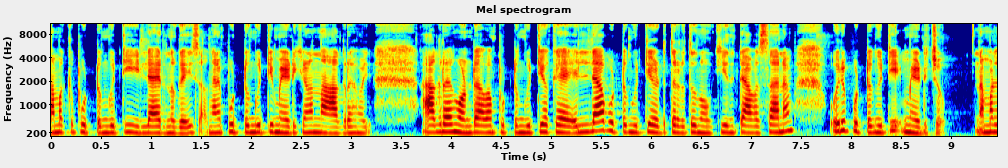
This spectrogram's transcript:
നമുക്ക് പുട്ടുംകുറ്റി ഇല്ലായിരുന്നു കേസ്. അങ്ങനെ പുട്ടുംകുറ്റി മേടിക്കണം എന്ന് ആഗ്രഹം ആഗ്രഹം കൊണ്ട് അവൻ പുട്ടുംകുറ്റിയൊക്കെ എല്ലാ പുട്ടുംകുറ്റിയും എടുത്തെടുത്ത് നോക്കി. എന്നിട്ട് അവസാനം ഒരു പുട്ടുംകുറ്റി മേടിച്ചു. നമ്മൾ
